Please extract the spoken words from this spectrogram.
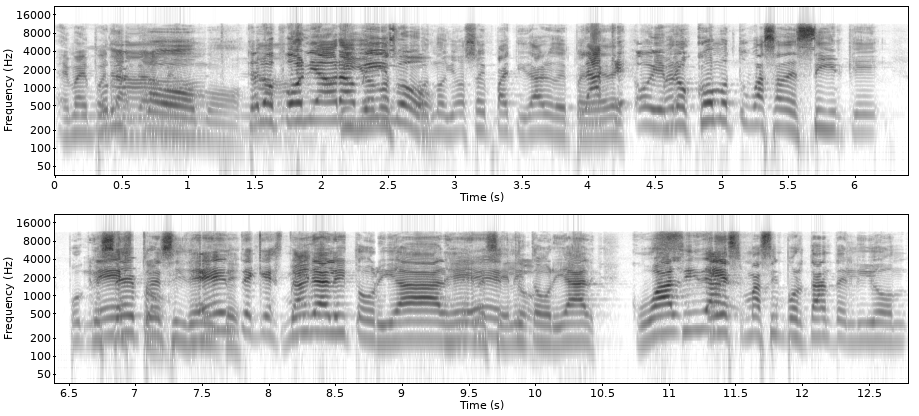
Es más importante. ¿Cómo? Te lo pone ahora yo mismo. No, yo no soy partidario del La PLD. oye, pero ¿cómo tú vas a decir que porque ser presidente? gente que está- Mira el editorial, Génesis, el editorial. ¿Cuál da- es más importante, León?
